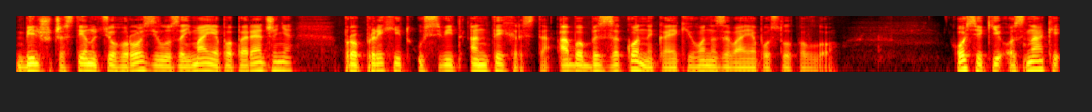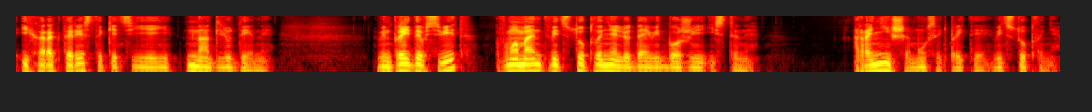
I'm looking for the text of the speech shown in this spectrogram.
Більшу частину цього розділу займає попередження про прихід у світ Антихриста або беззаконника, як його називає апостол Павло. Ось які ознаки і характеристики цієї надлюдини. Він прийде в світ в момент відступлення людей від Божої істини. Раніше мусить прийти відступлення.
